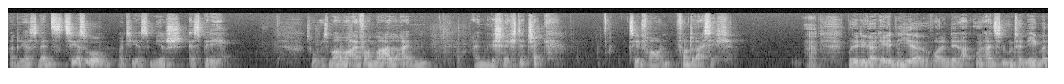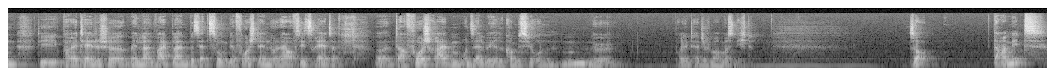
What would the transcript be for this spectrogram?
Andreas Lenz, CSU, Matthias Mirsch, SPD. So, jetzt machen wir einfach mal einen, einen Geschlechtercheck. Zehn Frauen von 30. Politiker reden hier, wollen den einzelnen Unternehmen die paritätische Männlein-Weiblein-Besetzung der Vorstände oder der Aufsichtsräte äh, da vorschreiben und selber ihre Kommissionen. Hm, nö, paritätisch machen wir es nicht. So, damit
